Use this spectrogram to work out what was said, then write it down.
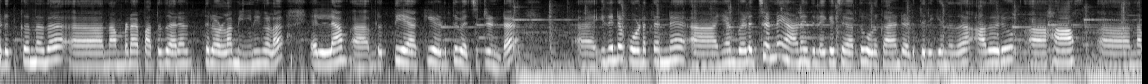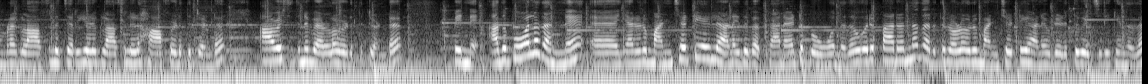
എടുക്കുന്നത് നമ്മുടെ പത്ത് തരത്തിലുള്ള മീനുകൾ എല്ലാം വൃത്തിയാക്കി എടുത്തു വെച്ചിട്ടുണ്ട്. ഇതിന്റെ കൂടെ തന്നെ ഞാൻ വെളിച്ചെണ്ണയാണ് ഇതിലേക്ക് ചേർത്ത് കൊടുക്കാനായിട്ട് എടുത്തിരിക്കുന്നത്. അതൊരു ഹാഫ് നമ്മുടെ ഗ്ലാസ്സിൽ ചെറിയൊരു ഗ്ലാസ്സിൽ ഒരു ഹാഫ് എടുത്തിട്ടുണ്ട്. ആവശ്യത്തിന് വെള്ളം എടുത്തിട്ടുണ്ട്. പിന്നെ അതുപോലെ തന്നെ ഞാനൊരു മൺചട്ടിയിലാണ് ഇത് വെക്കാനായിട്ട് പോകുന്നത്. ഒരു പരന്ന തരത്തിലുള്ള ഒരു മൺചട്ടിയാണ് ഇവിടെ എടുത്ത് വെച്ചിരിക്കുന്നത്.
